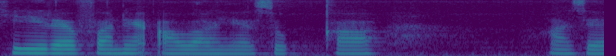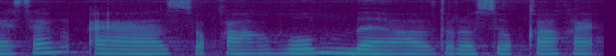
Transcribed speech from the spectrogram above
Jadi Revan yang awalnya suka ngasih SMS, suka ngombal, terus suka kayak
